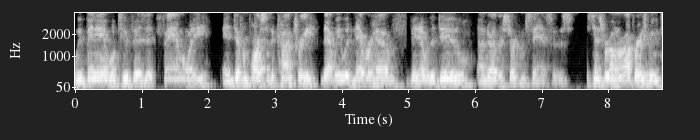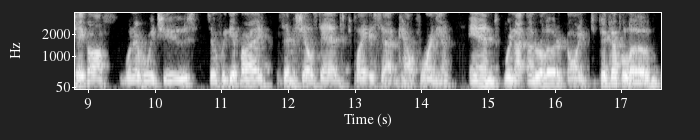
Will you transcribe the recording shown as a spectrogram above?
We've been able to visit family in different parts of the country that we would never have been able to do under other circumstances. Since we're owner operators, we can take off whenever we choose. So if we get by, say, Michelle's dad's place out in California, and we're not under a load or going to pick up a load,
